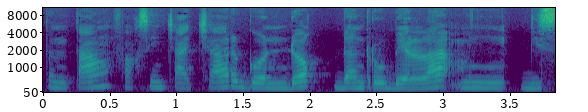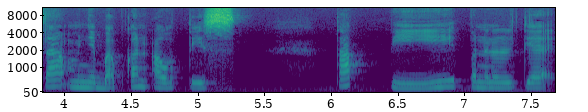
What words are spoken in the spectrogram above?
tentang vaksin cacar, gondok, dan rubella men bisa menyebabkan autis. Tapi penelitian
